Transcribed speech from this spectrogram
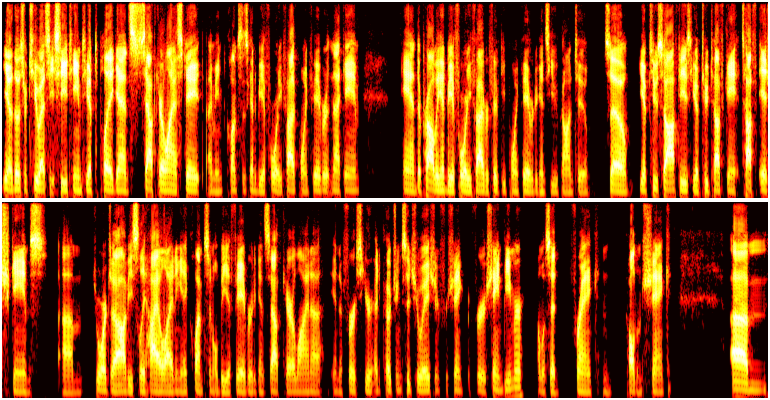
you know, those are two SEC teams you have to play against. South Carolina State, I mean, Clemson's going to be a 45 point favorite in that game and they're probably going to be a 45 or 50 point favorite against UConn too. So you have two softies, you have two tough game, tough-ish games. Um, Georgia obviously highlighting it. Clemson will be a favorite against South Carolina in a first-year head coaching situation for Shane for Shane Beamer. Almost said Frank and called him Shank. Um,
